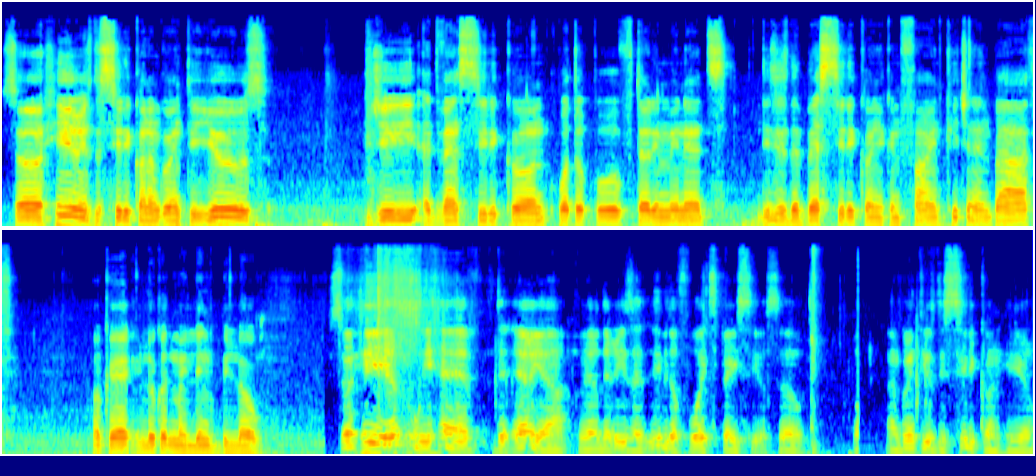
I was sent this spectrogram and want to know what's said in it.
So here is the silicone I'm going to use. G Advanced Silicone waterproof 30 minutes. This is the best silicone you can find. Kitchen and bath. Okay look at my link below. So here we have the area where there is a little bit of white space here. So I'm going to use this silicone here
